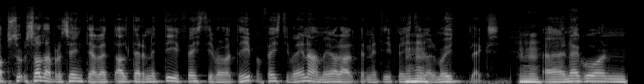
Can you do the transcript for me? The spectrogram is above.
absurd, sada protsenti alternatiivfestival, vaata hip-hop festival enam ei ole alternatiivfestival mm, -hmm. ma ütleks Mhm. äh,. nagu on,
